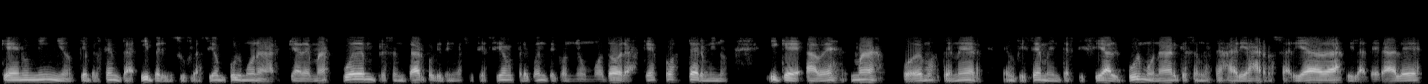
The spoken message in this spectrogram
que en un niño que presenta hiperinsuflación pulmonar, que además pueden presentar porque tiene asociación frecuente con neumotoras, que es post-término, y que a veces más podemos tener enfisema intersticial pulmonar, que son estas áreas arrosariadas, bilaterales,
